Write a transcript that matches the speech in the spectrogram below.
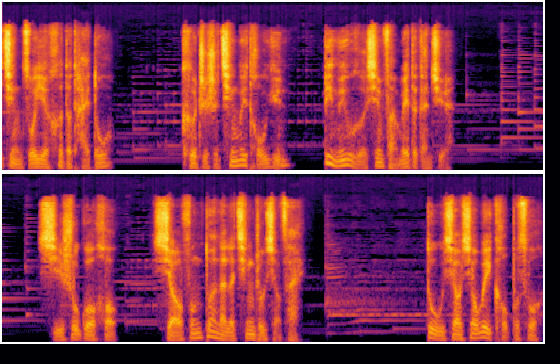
竟昨夜喝的太多，可只是轻微头晕，并没有恶心反胃的感觉。洗漱过后，小峰端来了清粥小菜。杜潇潇胃口不错，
